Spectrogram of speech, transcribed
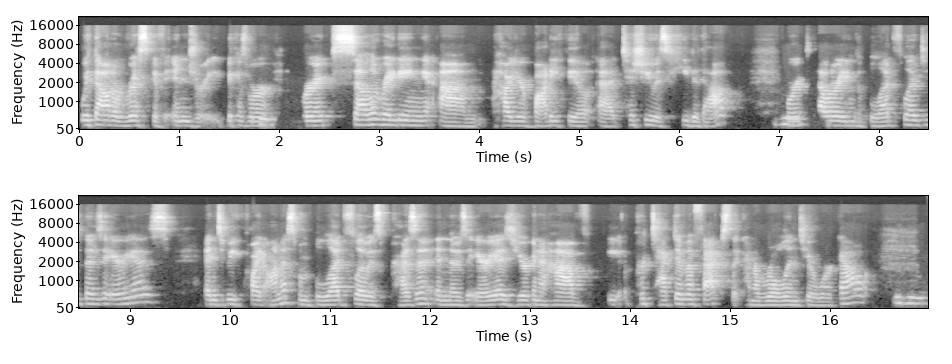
without a risk of injury because we're mm-hmm. we're accelerating um, how your body feel uh, tissue is heated up mm-hmm. we're accelerating the blood flow to those areas and to be quite honest, when blood flow is present in those areas, you're going to have protective effects that kind of roll into your workout. Mm-hmm.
